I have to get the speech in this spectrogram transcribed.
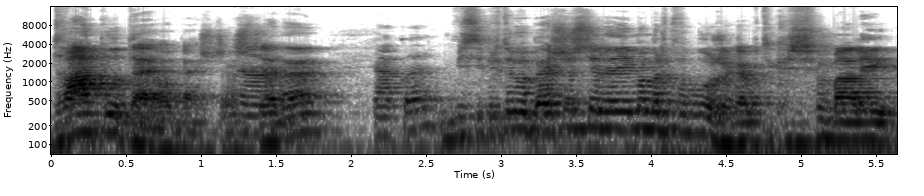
dva puta je obeščašćena. tako je. Mislim, pritom obeščašćena ima mrtvo muža, kako ti kažem, ali...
